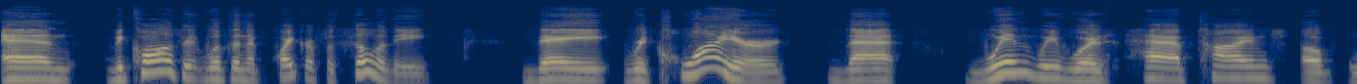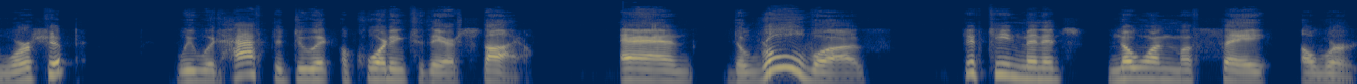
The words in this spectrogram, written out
And because it was in a Quaker facility, they required that when we would have times of worship, we would have to do it according to their style. And the rule was 15 minutes, no one must say a word.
